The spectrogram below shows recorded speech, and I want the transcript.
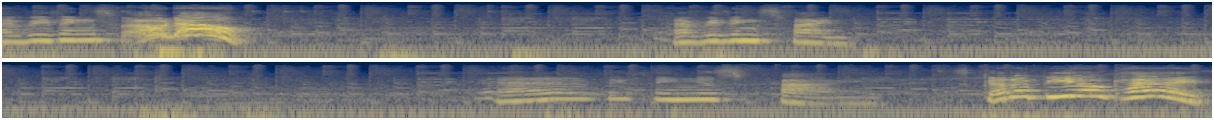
Everything's- Oh no! Everything's fine. Everything is fine. It's gonna be okay.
